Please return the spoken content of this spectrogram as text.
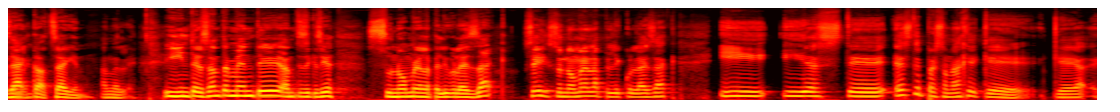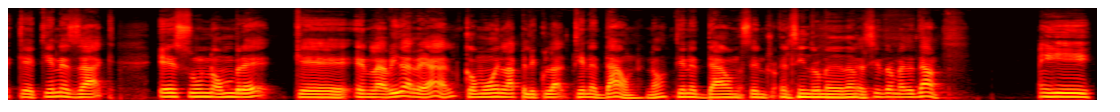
Zach Gottsagen. Ándale. Y interesantemente, antes de que siga, su nombre en la película es Zach. Sí, su nombre en la película es Zach. Y, y este, este personaje que, que, que tiene Zach es un hombre que en la vida real, como en la película, tiene Down, ¿no? Tiene Down syndrome. El síndrome de Down. el síndrome de Down. Y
